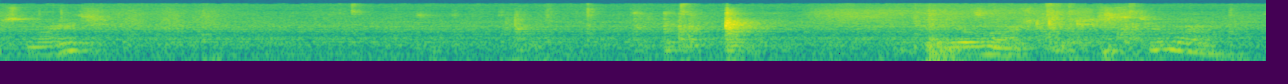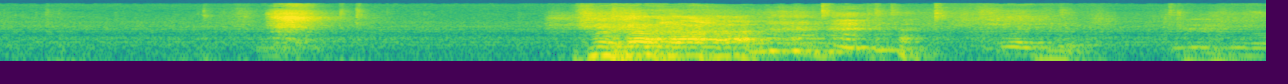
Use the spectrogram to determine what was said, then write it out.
посмотреть. Я знаю, что я сейчас. Ой, видео.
